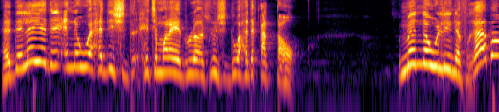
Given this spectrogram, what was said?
هذا لا يدري أنه واحد يشد حيت مريض ولا شنو يشد واحد يقطعو. مالنا ولينا في غابة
